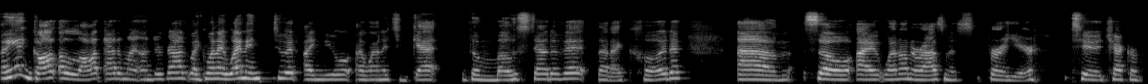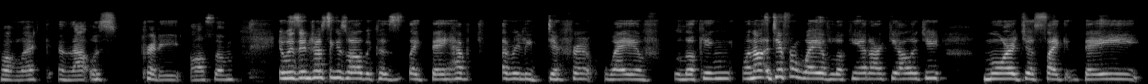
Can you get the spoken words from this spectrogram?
I think I got a lot out of my undergrad. Like when I went into it, I knew I wanted to get the most out of it that I could. Um, so I went on Erasmus for a year to Czech Republic, and that was pretty awesome. It was interesting as well because like they have a really different way of looking, well, not a different way of looking at archaeology, more just like they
